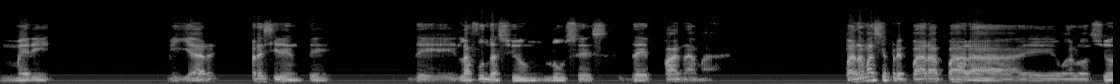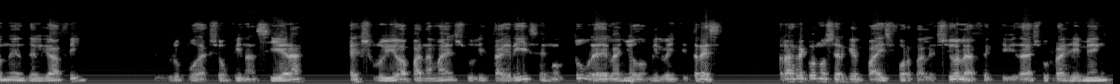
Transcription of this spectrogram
Mary Millar, presidente de la Fundación Luces de Panamá. Panamá se prepara para eh, evaluaciones del GAFI. El Grupo de Acción Financiera excluyó a Panamá en su lista gris en octubre del año 2023, tras reconocer que el país fortaleció la efectividad de su régimen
